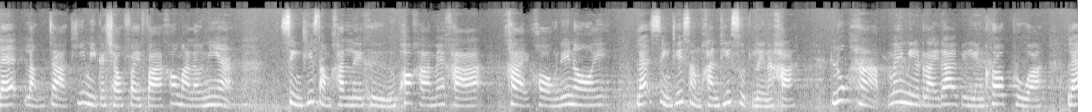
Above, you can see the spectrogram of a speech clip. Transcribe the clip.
และหลังจากที่มีกระเช้าไฟฟ้าเข้ามาแล้วเนี่ยสิ่งที่สำคัญเลยคือ พ่อค้าแม่ค้า ขายของได้น้อย และสิ่งที่สำคัญที่สุดเลยนะคะ ลูกหาบไม่มีรายได้ไปเลี้ยงครอบครัว และ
